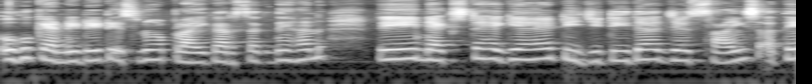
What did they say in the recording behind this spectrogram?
ਉਹ ਕੈਂਡੀਡੇਟ ਇਸ ਨੂੰ ਅਪਲਾਈ ਕਰ ਸਕਦੇ ਹਨ। ਤੇ ਨੈਕਸਟ ਹੈਗਾ ਹੈ ਟੀਜੀਟੀ ਦਾ ਜਾਂ ਸਾਇੰਸ ਅਤੇ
